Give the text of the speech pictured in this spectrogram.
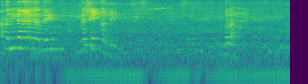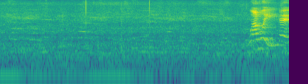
आता मी लगायला करते तिला शेक करते बघा वाळू आहे काय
